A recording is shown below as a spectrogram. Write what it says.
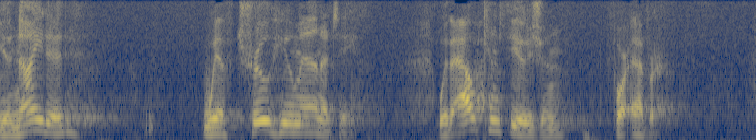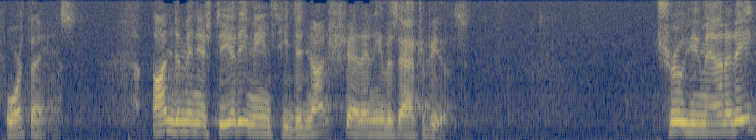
united with true humanity without confusion forever. Four things. Undiminished deity means he did not shed any of his attributes. True humanity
